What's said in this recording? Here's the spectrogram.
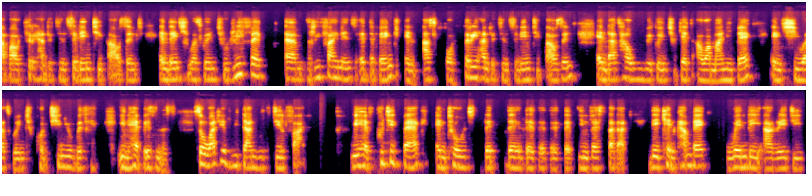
about 370,000. And then she was going to refurb, um, refinance at the bank and ask for 370,000. And that's how we were going to get our money back. And she was going to continue with in her business. So what have we done with deal five? We have put it back and told the, the, the, the, the investor that they can come back when they are ready.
